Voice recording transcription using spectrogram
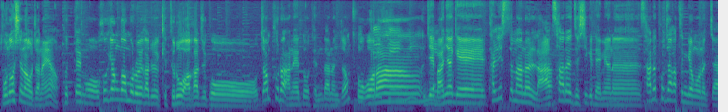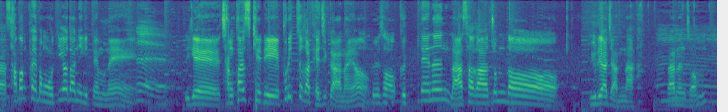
도넛이 나오잖아요. 그때 뭐 흑연검으로 해가지고 이렇게 들어와가지고 점프를 안 해도 된다는 점. 그거랑 이제 만약에 탈리스만을 라사를 드시게 되면은 사르포자 같은 경우는 진짜 사방팔방으로 뛰어다니기 때문에 네. 이게 장판 스킬이 프리트가 되지가 않아요. 그래서 그때는 라사가 좀 더 유리하지 않나. 라는 점.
